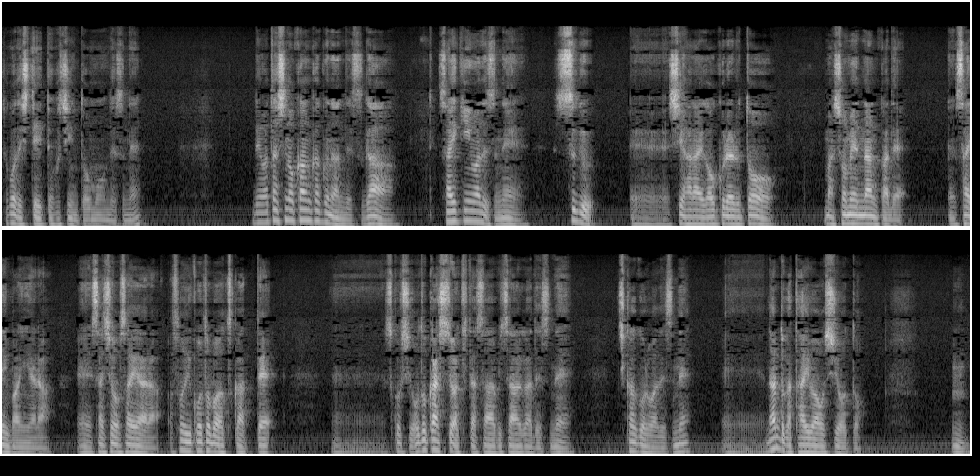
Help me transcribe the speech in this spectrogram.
そこでしていってほしいと思うんですね。で私の感覚なんですが最近はですねすぐ、えー支払いが遅れると、まあ、書面なんかで裁判やら、えー差し押さえやらそういう言葉を使って、えー少し脅かしてはきたサービサーがですね近頃はですね、えーなんとか対話をしようと、うん、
